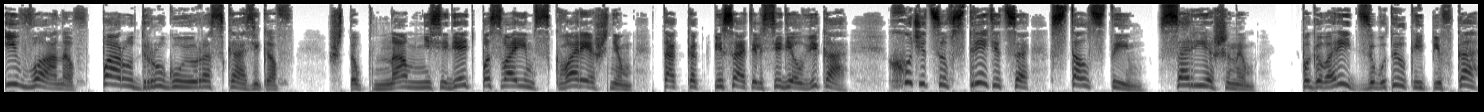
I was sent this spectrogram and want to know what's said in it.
Иванов пару-другую рассказиков чтоб нам не сидеть по своим скворешням, так как писатель сидел века. Хочется встретиться с Толстым, с Орешиным, поговорить за бутылкой пивка,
